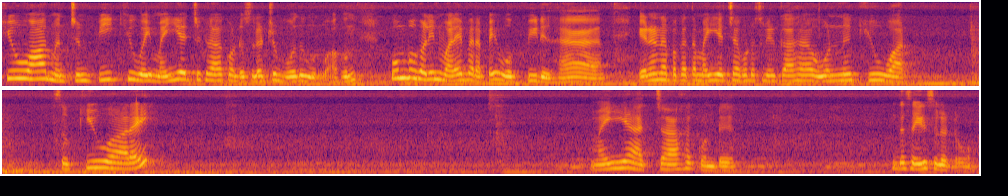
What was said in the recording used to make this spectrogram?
கியூஆர் மற்றும் பிக்யூவை மையச்சுகளாக கொண்டு சுழற்றும் போது உருவாகும் கொம்புகளின் வலைபரப்பை ஒப்பிடுக. என்னென்ன பக்கத்தை மையச்சா கொண்டு சொல்லியிருக்காங்க? ஒன்று கியூஆர் ஸோ கியூஆரை மைய அச்சாக கொண்டு இந்த சைடு சுழற்றுவோம்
